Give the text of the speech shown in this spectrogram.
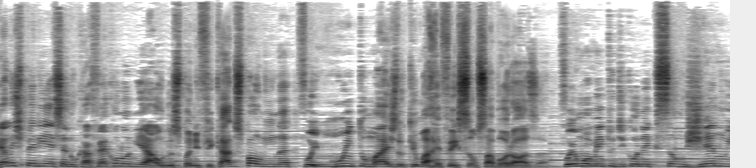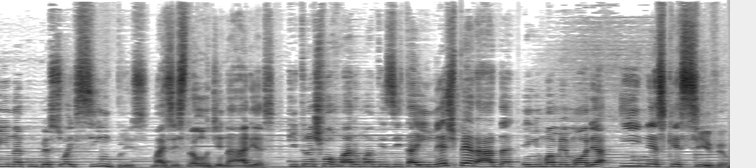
Aquela experiência no café colonial nos panificados Paulina foi muito mais do que uma refeição saborosa. Foi um momento de conexão genuína com pessoas simples, mas extraordinárias, que transformaram uma visita inesperada em uma memória inesquecível.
